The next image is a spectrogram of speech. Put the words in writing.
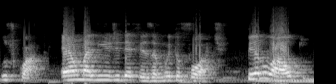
os quatro. É uma linha de defesa muito forte pelo alto,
